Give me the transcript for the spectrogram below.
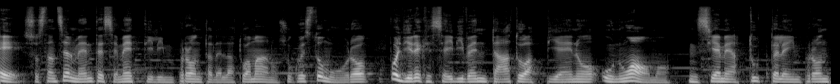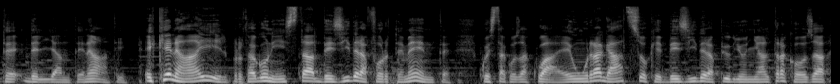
e sostanzialmente se metti l'impronta della tua mano su questo muro vuol dire che sei diventato appieno un uomo, insieme a tutte le impronte degli antenati. E Kenai, il protagonista, desidera fortemente questa cosa qua, è un ragazzo che desidera più di ogni altra cosa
